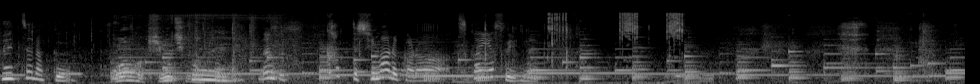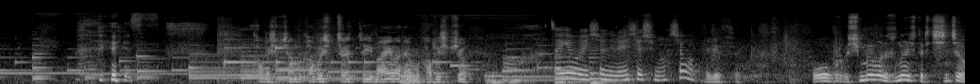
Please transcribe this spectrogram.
めっちゃ楽ご飯が気持ちいいな、うんなんかカッて閉まるから使いやすいね 가고 싶죠 한번 가고 싶죠 저기 마이마다 한번 가보십시오 자기も一緒に練習しましょう 알겠어요 오 그리고 신발마다 소년시들이 진짜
